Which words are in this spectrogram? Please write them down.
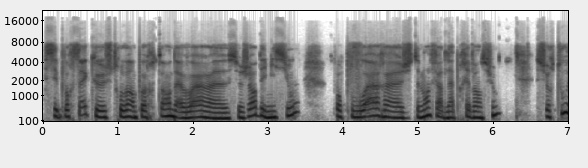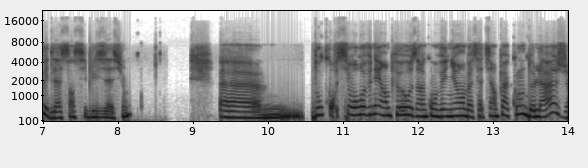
C'est pour ça que je trouve important d'avoir euh, ce genre d'émission pour pouvoir justement faire de la prévention, surtout et de la sensibilisation. Euh, donc, si on revenait un peu aux inconvénients, bah, ça tient pas compte de l'âge,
